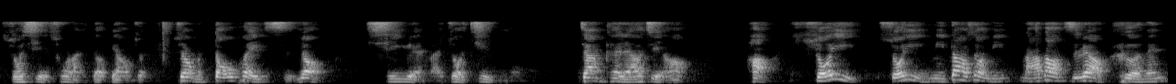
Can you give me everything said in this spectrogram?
所写出来的标准，所以我们都会使用西元来做纪年，这样可以了解哦。好，所以所以你到时候你拿到资料可能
